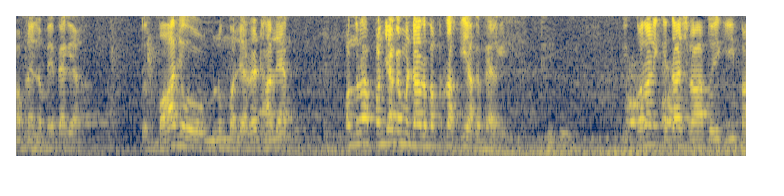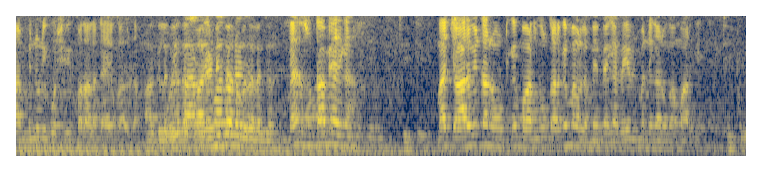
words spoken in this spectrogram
ਆਪਣੇ ਲੰਮੇ ਪੈ ਗਿਆ। ਤੇ ਬਾਅਦ 'ਚ ਉਹ ਮੈਨੂੰ ਮਹੱਲਿਆਂ ਨੇ ਠਾਲਿਆ 15 ਪੰਜਾਂ ਕੁ ਮਿੰਟਾਂ ਦੇ ਵਕਤ ਤੱਕ ਹੀ ਅੱਗ ਫੈਲ ਗਈ। ਠੀਕ ਹੈ ਪਤਾ ਨਹੀਂ ਕਿੱਦਾਂ ਸ਼ਰਾਰਤ ਹੋਈ ਕੀ ਪਰ ਮੈਨੂੰ ਨਹੀਂ ਕੁਝ ਵੀ ਪਤਾ ਲੱਗਾ ਇਹ ਗੱਲ ਦਾ। ਅੱਗ ਲੱਗਣ ਦਾ ਕਾਰਨ ਨਹੀਂ ਤੁਹਾਨੂੰ ਪਤਾ ਲੱਗਾ। ਮੈਂ ਤਾਂ ਸੁੱਤਾ ਪਿਆ ਸੀਗਾ। ਠੀਕ ਹੈ ਜੀ, ਮੈਂ 4 ਵਜੇ ਤੁਹਾਨੂੰ ਉੱਠ ਕੇ ਬਾਥਰੂਮ ਕਰਕੇ ਮੈਂ ਲੰਮੇ ਪੈ ਗਿਆ ਫੇਰ ਮੈਂ ਨਿਗਾਹ ਨੂੰ ਮਾਰ ਕੇ। ਠੀਕ ਹੈ।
